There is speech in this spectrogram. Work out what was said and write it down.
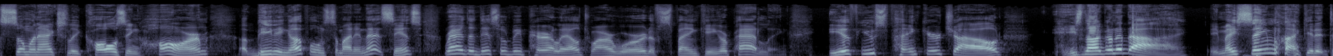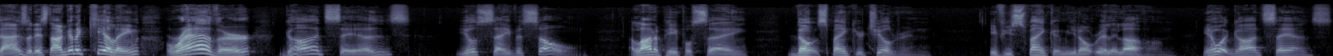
someone actually causing harm, uh, beating up on somebody in that sense. Rather, this would be parallel to our word of spanking or paddling if you spank your child, he's not going to die. It may seem like it at times, but it's not going to kill him. Rather, God says you'll save his soul. A lot of people say, don't spank your children. If you spank them, you don't really love them. You know what God says?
